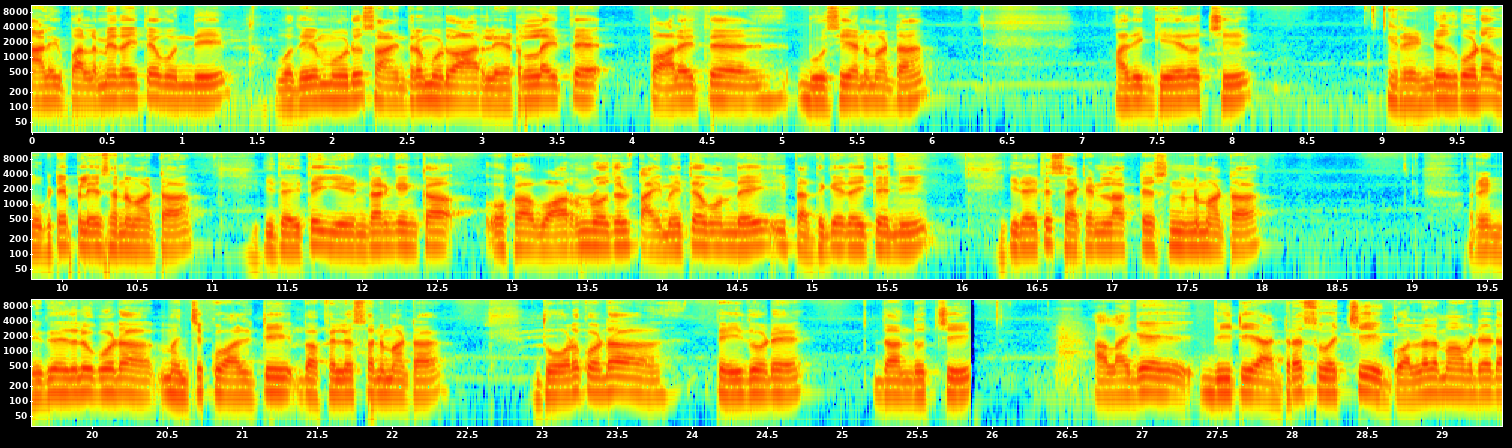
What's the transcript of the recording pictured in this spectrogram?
నాలుగు పళ్ళ మీద అయితే ఉంది. ఉదయం మూడు సాయంత్రం మూడు ఆరు లీటర్లు అయితే పాలైతే బూసి అనమాట అది గేదె వచ్చి రెండు కూడా ఒకటే ప్లేస్ అనమాట ఇదైతే ఏంటానికి ఇంకా ఒక వారం రోజులు టైం అయితే ఉంది ఈ పెద్ద గేదె అయితేని. ఇదైతే సెకండ్ లాక్టేషన్ అనమాట రెండు గేదెలు కూడా మంచి క్వాలిటీ బఫెలోస్ అనమాట దూడ కూడా పెయ్యి దూడే దాని వచ్చి అలాగే వీటి అడ్రస్ వచ్చి గొల్లల మామిడాడ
